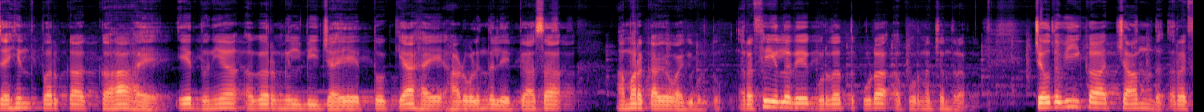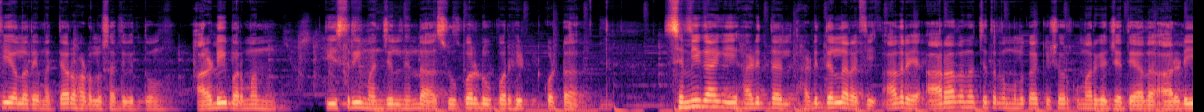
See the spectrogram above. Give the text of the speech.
ಜೈಹಿಂದ್ ಪರ್ ಕಾ ಕಹಾ ಹೈ, ಎ ದುನಿಯಾ ಅಗರ್ ಮಿಲ್ ಬಿ ಜಾಯೆ, ತೋ ಕ್ಯಾ ಹೈ, ಹಾಡುಗಳಿಂದಲೇ ಪ್ಯಾಸ ಅಮರ ಕಾವ್ಯವಾಗಿಬಿಡ್ತು ರಫಿ ಇಲ್ಲದೆ ಗುರುದತ್ ಕೂಡ ಅಪೂರ್ಣ ಚಂದ್ರ. ಚೌದವಿ ಕಾ ಚಾಂದ್, ರಫಿ ಅಲ್ಲದೆ ಮತ್ತಾರು ಹಾಡಲು ಸಾಧ್ಯವಿತ್ತು. ಆರ್ ಡಿ ಬರ್ಮನ್, ತೀಸ್ರಿ ಮಂಜಿಲ್ನಿಂದ ಸೂಪರ್ ಡೂಪರ್ ಹಿಟ್ ಕೊಟ್ಟ ಸೆಮಿಗಾಗಿ ಹಾಡಿದ್ದ ಹಾಡಿದ್ದೆಲ್ಲ ರಫಿ. ಆದರೆ ಆರಾಧನಾ ಚಿತ್ರದ ಮೂಲಕ ಕಿಶೋರ್ ಕುಮಾರ್ಗೆ ಜತೆಯಾದ ಆರ್ ಡಿ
